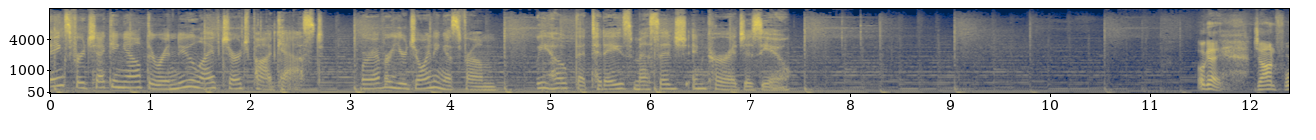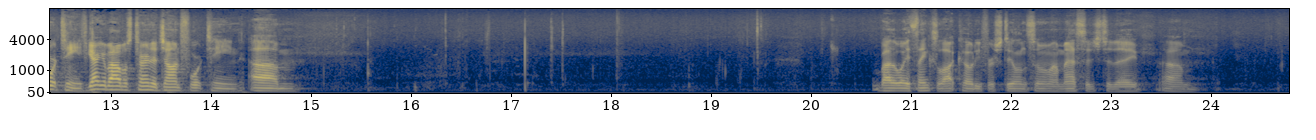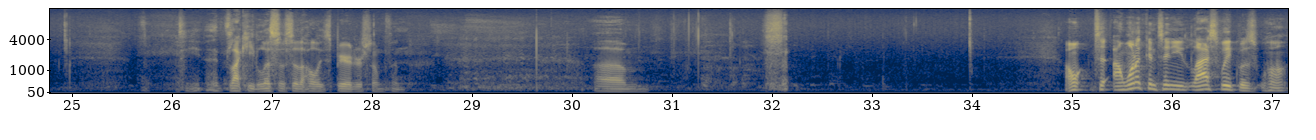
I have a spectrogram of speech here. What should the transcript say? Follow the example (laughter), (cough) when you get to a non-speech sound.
Thanks for checking out the Renew Life Church podcast. Wherever you're joining us from, we hope that today's message encourages you. Okay, John 14. If you got your Bibles, turn to John 14. Um, by the way, thanks a lot, Cody, for stealing some of my message today. Um, it's like he listens to the Holy Spirit or something. Um, I want, to, I want to continue. Last week was well.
